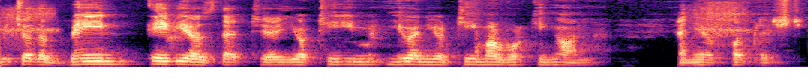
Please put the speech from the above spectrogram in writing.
Which are the main areas that uh, your team, you and your team are working on and you have published?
